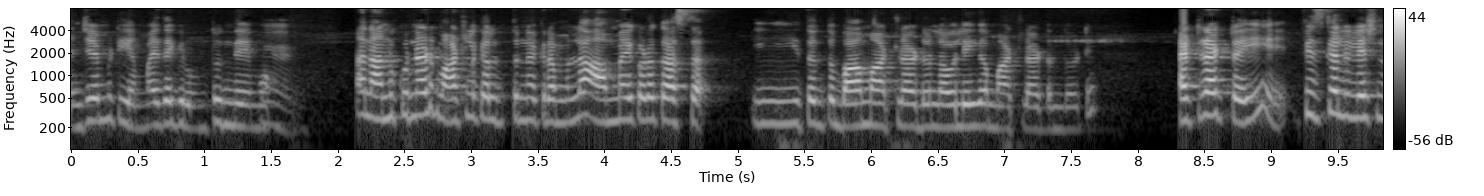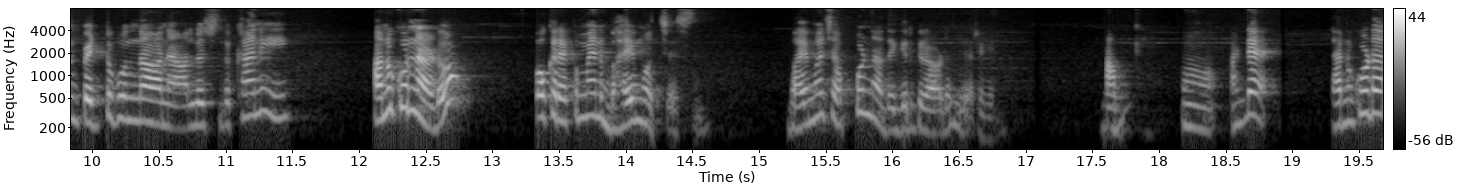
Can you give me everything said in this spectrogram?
ఎంజాయ్మెంట్ ఈ అమ్మాయి దగ్గర ఉంటుందేమో ఉమ్, అని అనుకున్నాడు. మాటలు కలుపుతున్న క్రమంలో ఆ అమ్మాయి కూడా కాస్త ఈ ఇతనితో బాగా మాట్లాడడం లవ్లీగా మాట్లాడడం తోటి అట్రాక్ట్ అయ్యి ఫిజికల్ రిలేషన్ పెట్టుకుందాం అనే ఆలోచన కానీ అనుకున్నాడు ఒక రకమైన భయం వచ్చేసింది. భయం వచ్చి అప్పుడు నా దగ్గరికి రావడం జరిగింది. అంటే తను కూడా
